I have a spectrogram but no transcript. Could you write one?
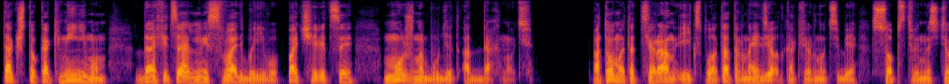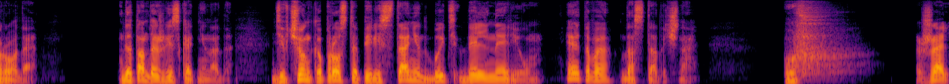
Так что, как минимум, до официальной свадьбы его падчерицы можно будет отдохнуть. Потом этот тиран и эксплуататор найдет, как вернуть себе собственность рода. Да там даже искать не надо. Девчонка просто перестанет быть дельнериум. Этого достаточно. Уф. Жаль,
